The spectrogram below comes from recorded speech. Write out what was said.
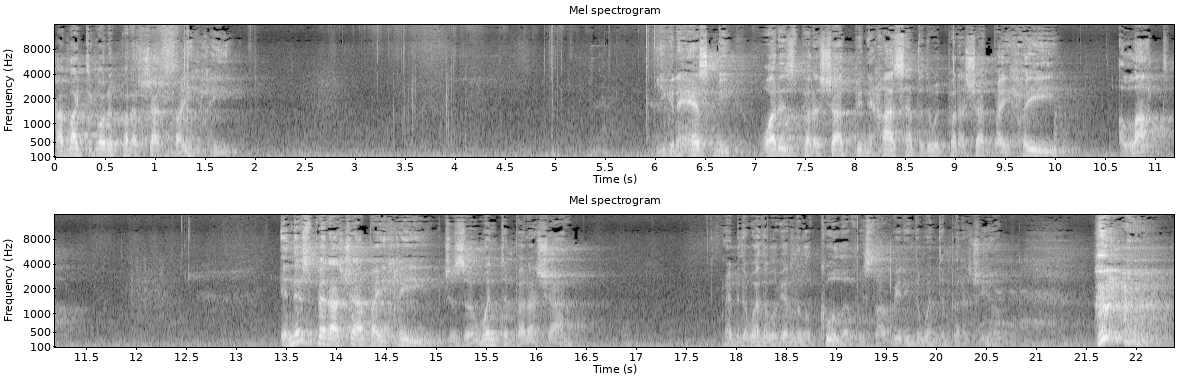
I'd like to go to Parashat Vayichi. You're going to ask me, what does Parashat Pinchas have to do with Parashat Vayichi? A lot. In this Parashat Vayichi, which is a winter parasha, maybe the weather will get a little cooler if we start reading the winter parasha.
